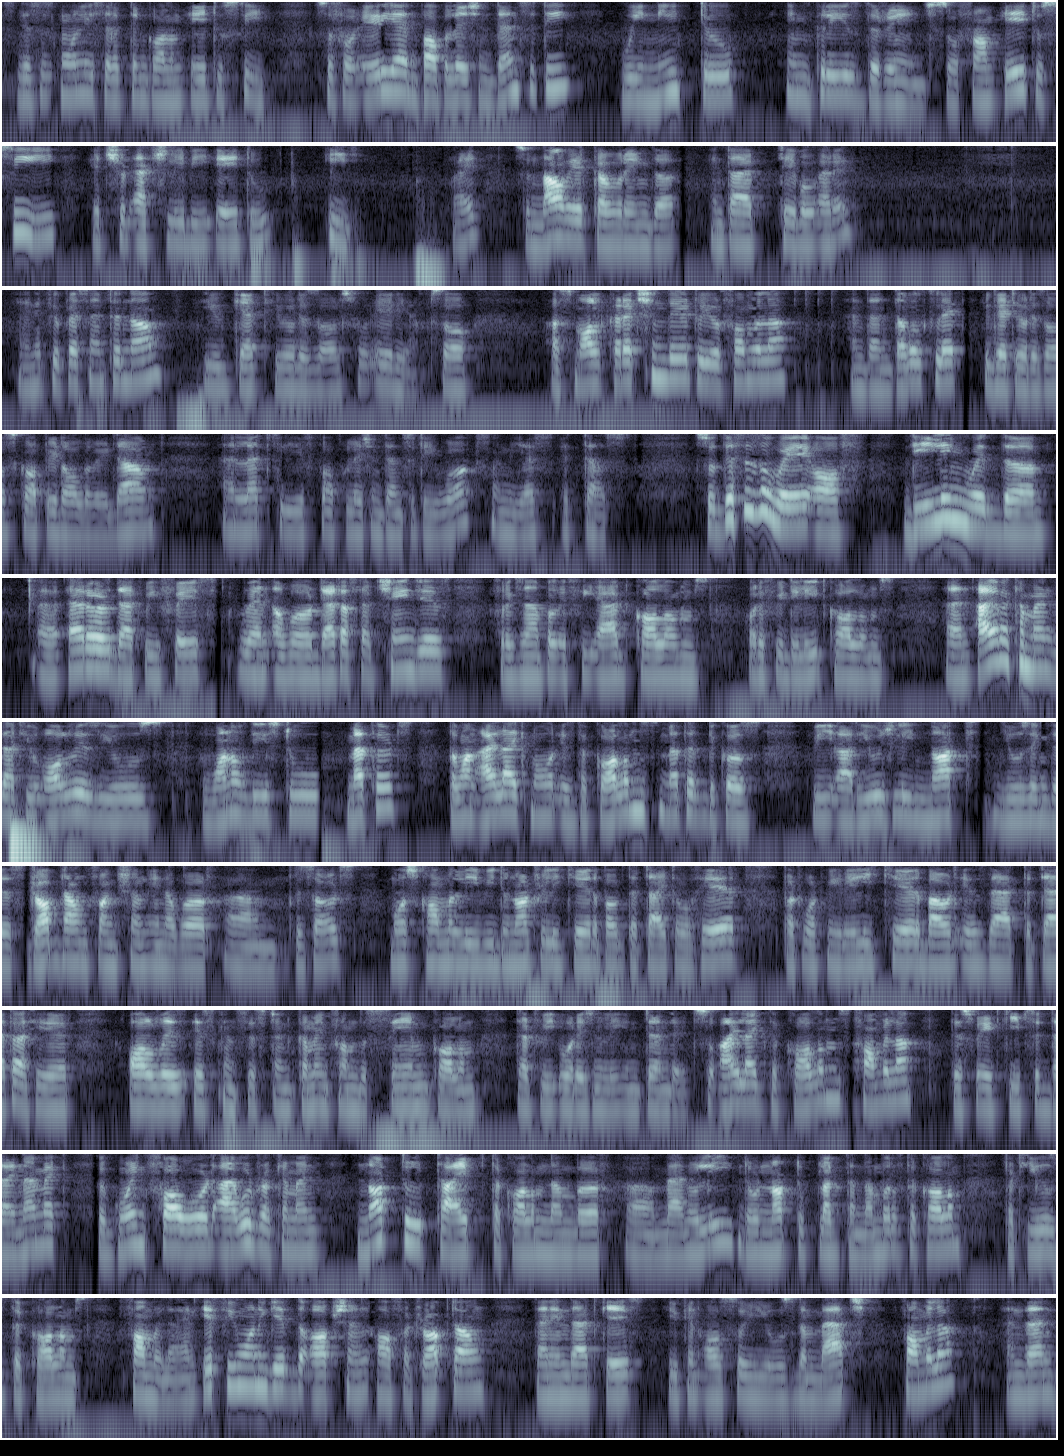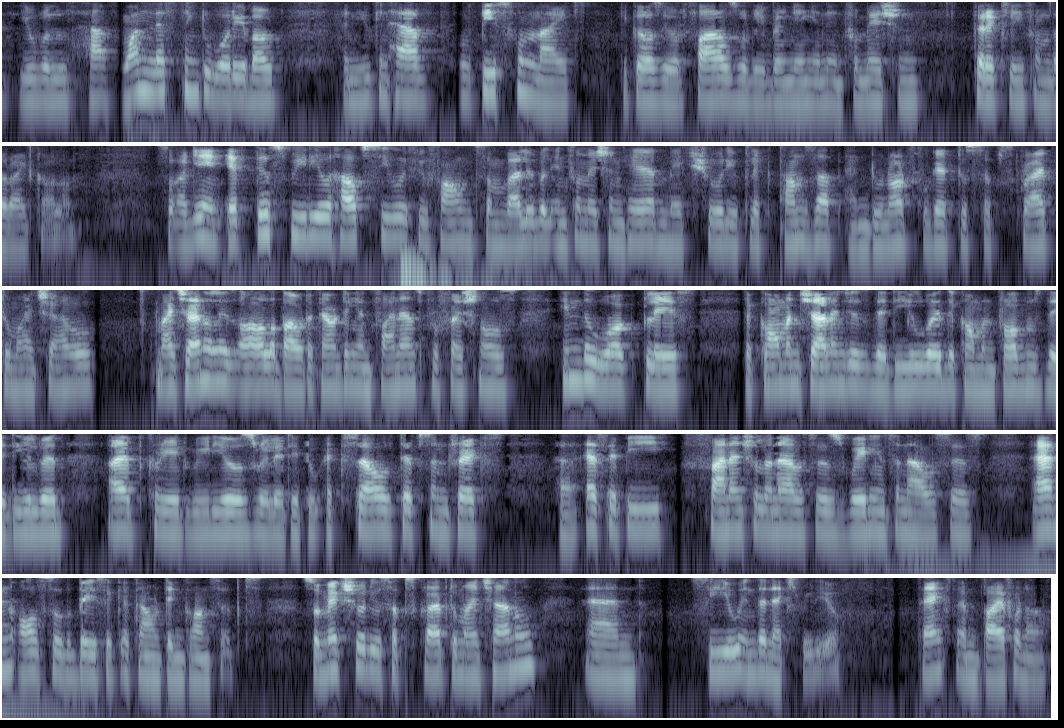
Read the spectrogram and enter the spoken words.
so this is only selecting column A to C. So for area and population density, we need to increase the range. So from A to C, it should actually be A to E, right? So now we are covering the entire table array. And if you press enter now, you get your results for area. So a small correction there to your formula and then double click. You get your results copied all the way down. And let's see if population density works. And yes it does. So this is a way of dealing with the uh, error that we face when our data set changes. For example if we add columns or if we delete columns. And I recommend that you always use one of these two methods. The one I like more is the columns method because we are usually not using this drop down function in our um, results. Most commonly, we do not really care about the title here, but what we really care about is that the data here always is consistent coming from the same column that we originally intended. So I like the columns formula. This way it keeps it dynamic. So going forward, I would recommend not to type the column number uh, manually, not to plug the number of the column, but use the columns formula. And if you want to give the option of a drop down, then in that case you can also use the match formula and then you will have one less thing to worry about and you can have peaceful nights because your files will be bringing in information correctly from the right column. So again, if this video helps you, if you found some valuable information here, make sure you click thumbs up and do not forget to subscribe to my channel. My channel is all about accounting and finance professionals in the workplace, the common challenges they deal with, the common problems they deal with. I create videos related to Excel tips and tricks, uh, SAP, financial analysis, variance analysis, and also the basic accounting concepts. So make sure you subscribe to my channel and see you in the next video. Thanks and bye for now.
